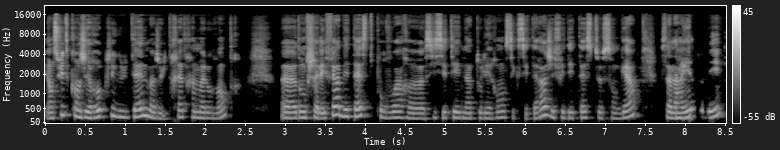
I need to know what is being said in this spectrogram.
Et ensuite, quand j'ai repris le gluten, bah, j'ai eu très très mal au ventre. Euh, donc, je suis allée faire des tests pour voir euh, si c'était une intolérance, etc. J'ai fait des tests sanguins. Ça n'a Mmh. rien donné.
